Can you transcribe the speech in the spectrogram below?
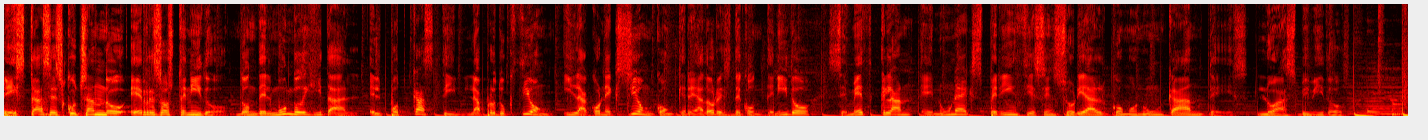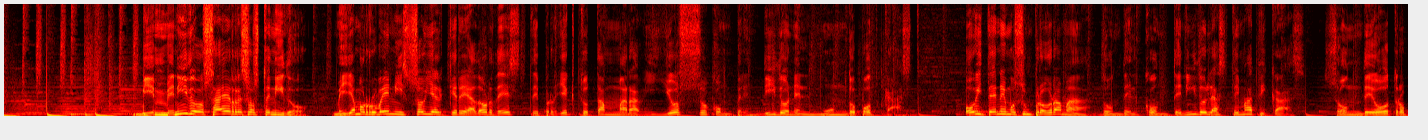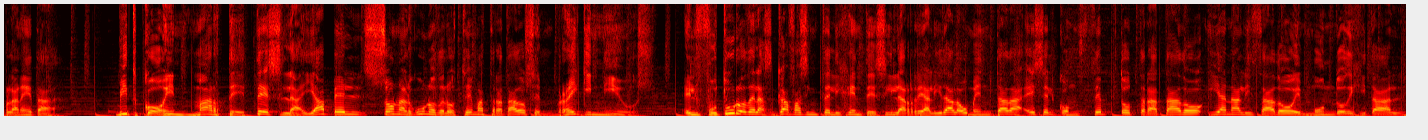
Estás escuchando R Sostenido, donde el mundo digital, el podcasting, la producción y la conexión con creadores de contenido se mezclan en una experiencia sensorial como nunca antes lo has vivido. Bienvenidos a R Sostenido. Me llamo Rubén y soy el creador de este proyecto tan maravilloso comprendido en el mundo podcast. Hoy tenemos un programa donde el contenido y las temáticas son de otro planeta Bitcoin, Marte, Tesla y Apple son algunos de los temas tratados en Breaking News. El futuro de las gafas inteligentes y la realidad aumentada es el concepto tratado y analizado en Mundo Digital.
